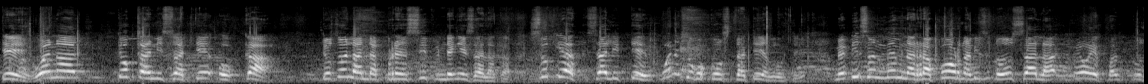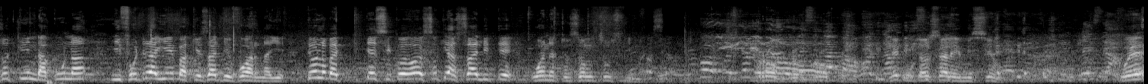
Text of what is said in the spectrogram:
te wana tokanisa te oka tozolanda principe ndenge ezalaka soki asali te wana tokokonstate yango te mais biso meme na rapport na biso tozosala oyo tozotinda kuna il faudrait ayebaka eza devoir na ye toloba te sikoyo oh, soki asali te wana tozongi tosima te neti moto azosala émission we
